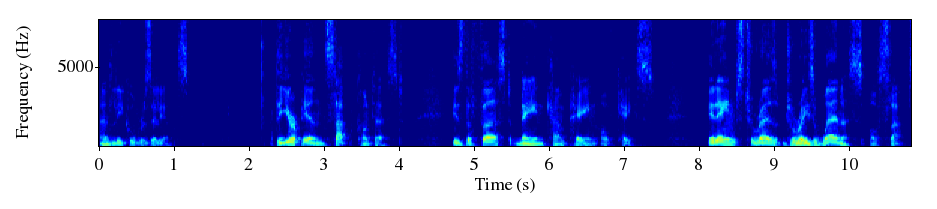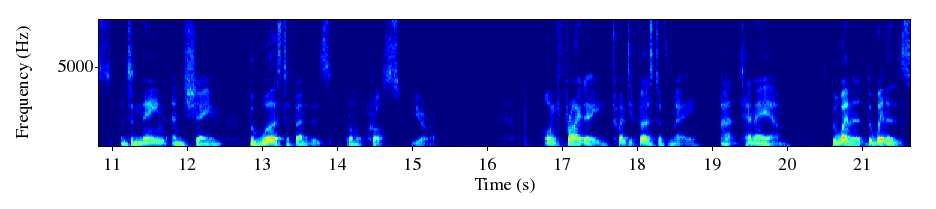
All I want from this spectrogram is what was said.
and legal resilience. The European SLAP contest is the first main campaign of CASE. It aims to, rais- to raise awareness of slaps and to name and shame the worst offenders from across Europe. On Friday, 21st of May at 10 a.m., the, winner, the winners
